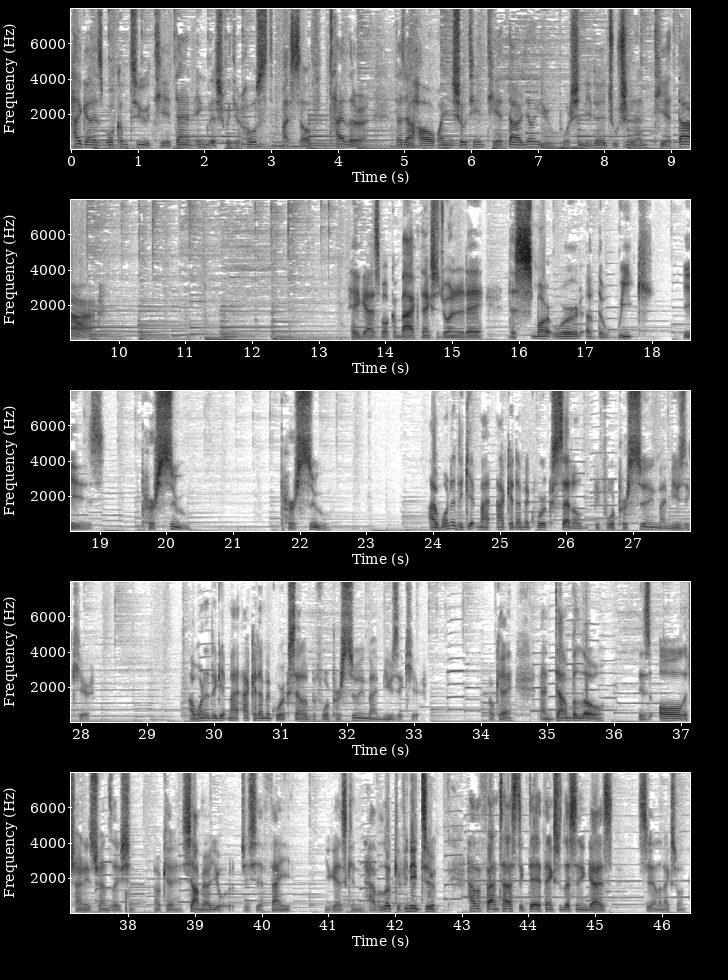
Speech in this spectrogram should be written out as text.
Hi guys, welcome to 铁蛋 English with your host myself Tyler. 大家好，欢迎收听铁蛋儿英语，我是你的主持人铁蛋儿。Hey guys, welcome back. Thanks for joining today. The smart word of the week is pursue. Pursue. I wanted to get my academic work settled before pursuing my music here. I wanted to get my academic work settled before pursuing my music here. Okay? And down below is all the Chinese translation. Okay? 下面有这些翻译. You guys can have a look if you need to. Have a fantastic day. Thanks for listening, guys. See you on the next one.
